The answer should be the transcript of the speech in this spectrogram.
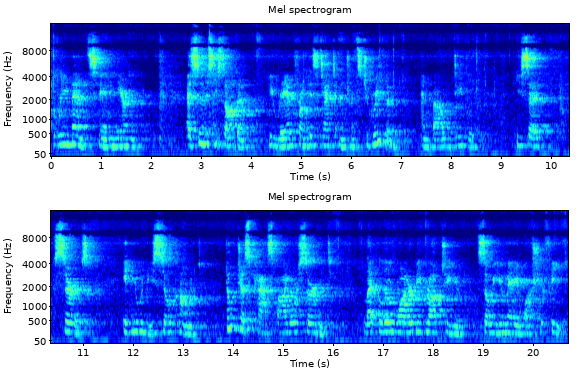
three men standing near him. As soon as he saw them, he ran from his tent entrance to greet them and bowed deeply. He said, Sirs, if you would be so kind, don't just pass by your servant. Let a little water be brought to you so you may wash your feet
